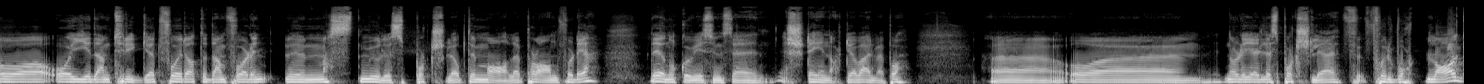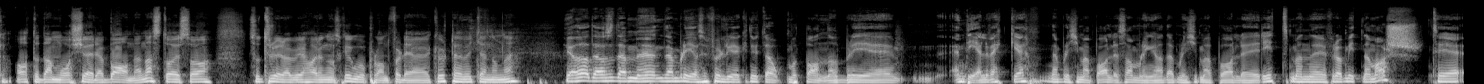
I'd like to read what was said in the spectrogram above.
og, og gi dem trygghet for at de får den eh, mest mulig sportslig optimale planen for det, det er noe vi syns er steinartig å være med på. Uh, og eh, når det gjelder det sportslige for vårt lag, at de må kjøre bane neste år, så, så tror jeg vi har en ganske god plan for det, Kurt. Jeg vet ikke om det? Ja, det, altså, de, de blir jo selvfølgelig knytta opp mot banen og blir en del vekke. De blir ikke med på alle samlinger, de blir ikke med på alle ritt. Men eh, fra midten av mars til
